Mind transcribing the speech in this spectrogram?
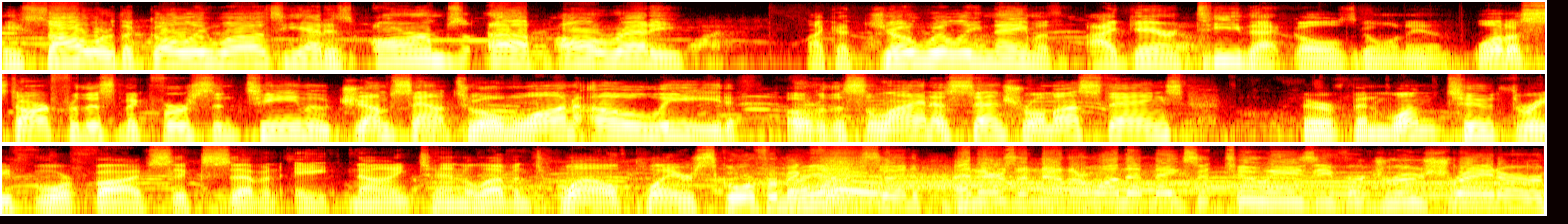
he saw where the goalie was. He had his arms up already like a Joe Willie Namath, I guarantee that goal's going in. What a start for this McPherson team who jumps out to a 1 0 lead over the Salina Central Mustangs. There have been 1, 2, 3, 4, 5, 6, 7, 8, 9, 10, 11, 12 players score for McPherson. And there's another one that makes it too easy for Drew Schrader.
